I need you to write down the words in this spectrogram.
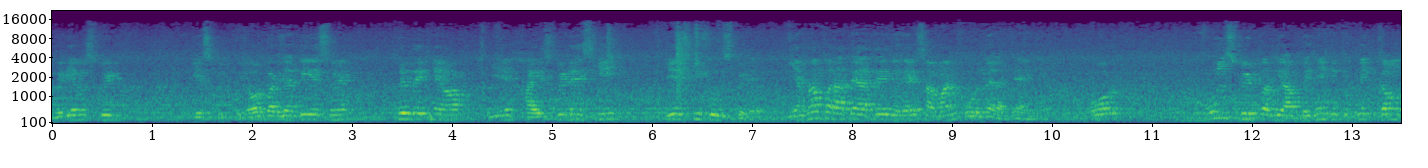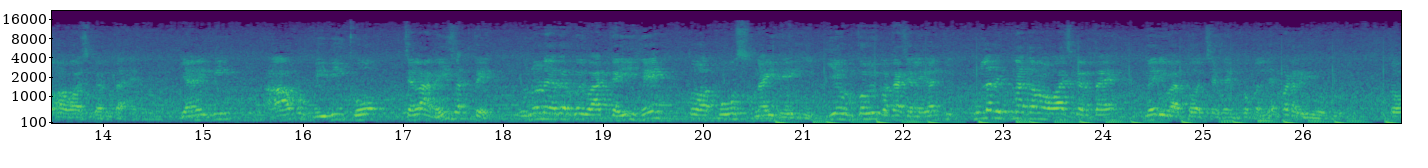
मीडियम स्पीड ये स्पीड कुछ और बढ़ जाती है इसमें। फिर देखें आप, ये हाई स्पीड है इसकी, ये इसकी फुल स्पीड है। यहाँ पर आते आते जो है सामान उड़ने लग जाएँगे। और फुल स्पीड पर भी आप देखें कि कितनी कम आवाज़ करता है। यानी कि आप बीवी को चला नहीं सकते। उन्होंने अगर कोई बात कही है तो आपको वो सुनाई देगी। ये उनको भी पता चलेगा कि कूलर इतना कम आवाज़ करता है, मेरी बात तो अच्छे से इनको पल्ले पड़ रही होगी। तो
